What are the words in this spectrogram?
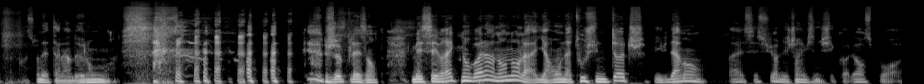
j'ai l'impression d'être Alain Delon. Je plaisante. Mais c'est vrai que non, voilà, non, non, là, y a, on a tous une touch, évidemment. c'est sûr, les gens ils viennent chez Colors pour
